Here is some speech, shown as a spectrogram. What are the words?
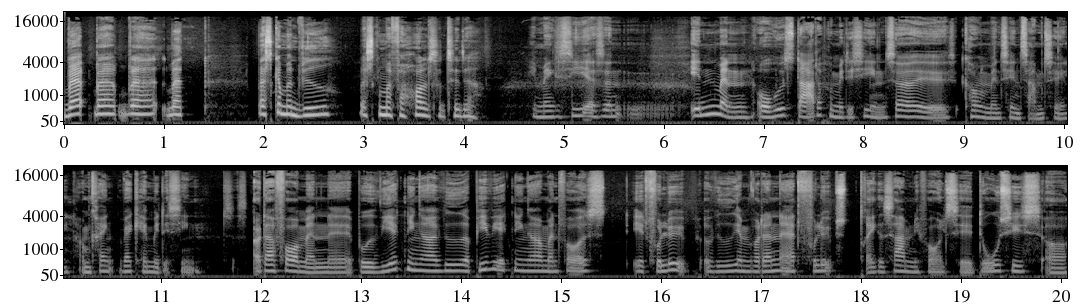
Hvad, hvad, hvad, hvad, hvad skal man vide? Hvad skal man forholde sig til der? Ja, man kan sige, altså inden man overhovedet starter på medicin, så øh, kommer man til en samtale omkring, hvad kan medicin? Og der får man øh, både virkninger at vide og bivirkninger, og man får også et forløb at vide, jamen, hvordan er et forløb strikket sammen i forhold til dosis, og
